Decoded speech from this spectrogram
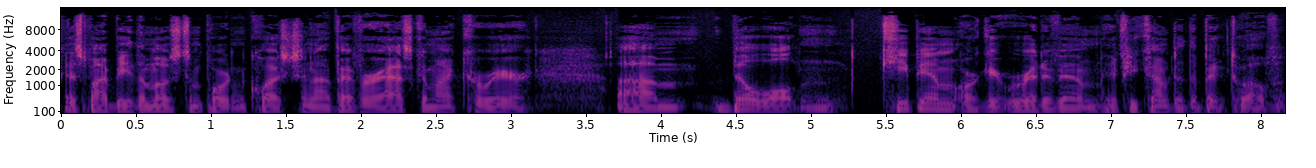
This might be the most important question I've ever asked in my career. Um, Bill Walton, keep him or get rid of him if you come to the Big Twelve.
